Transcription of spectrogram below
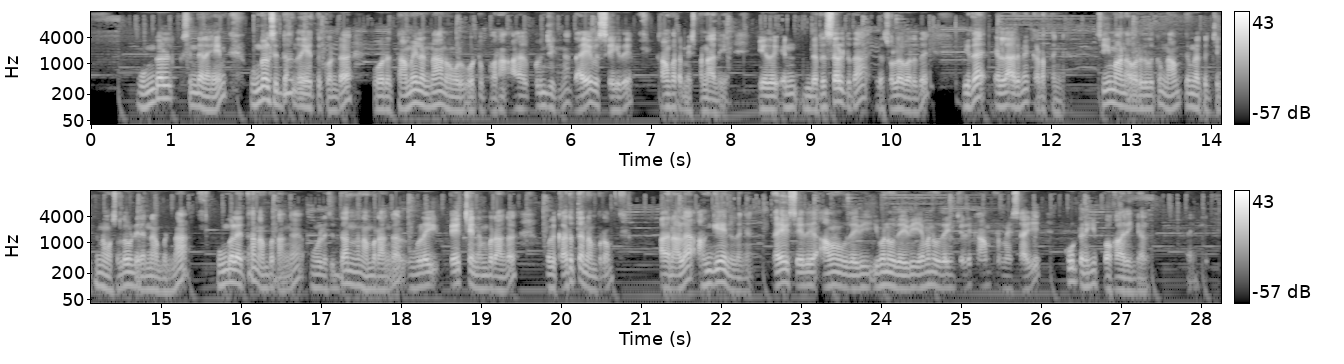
உங்கள் சிந்தனையும் உங்கள் சித்தாந்தத்தை ஏற்றுக்கொண்ட ஒரு தமிழன் தான் நான் உங்களுக்கு ஓட்டு போகிறான் அதை புரிஞ்சுக்கங்க. தயவு செய்து காம்ப்ரமைஸ் பண்ணாதீங்க. இது என்- இந்த ரிசல்ட் தான் இதை சொல்ல வருது. இதை எல்லாருமே கடத்துங்க. சீமான் அவர்களுக்கும் நாம் தமிழர் கட்சிக்கும் நம்ம சொல்ல வேண்டியது என்ன அப்படின்னா உங்களை தான் நம்புகிறாங்க உங்களுடைய சித்தாந்தம் நம்புகிறாங்க உங்களை பேச்சை நம்புகிறாங்க உங்களுக்கு கருத்தை நம்புகிறோம் அதனால் அங்கேயே நில்லுங்க. தயவு செய்து அவன் உதவி இவன் உதவி எவன் உதவின்னு சொல்லி காம்ப்ரமைஸ் ஆகி கூட்டணிக்கு போகாதீங்க. தேங்க்யூ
